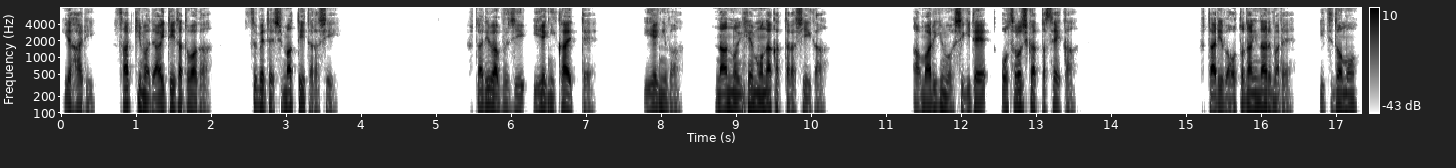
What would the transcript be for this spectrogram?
やはりさっきまで開いていたドアがすべて閉まっていたらしい。二人は無事家に帰って、家には何の異変もなかったらしいが、あまりにも不思議で恐ろしかったせいか、二人は大人になるまで一度も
